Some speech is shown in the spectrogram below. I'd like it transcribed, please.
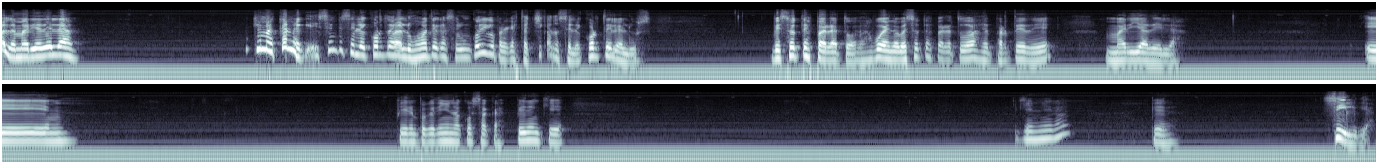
Hola María Adela. Qué macana que siempre se le corta la luz. Vamos a tener que hacer un código para que a esta chica no se le corte la luz. Besotes para todas. Bueno, besotes para todas de parte de María Adela. Eh, esperen, porque tenía una cosa acá. Esperen que. ¿Quién era? Silvia.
